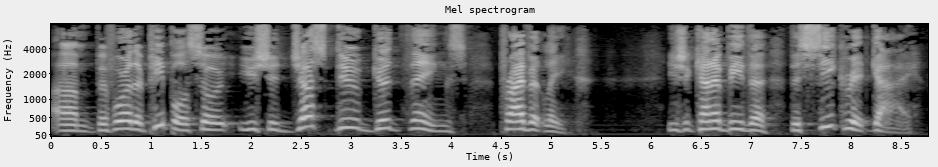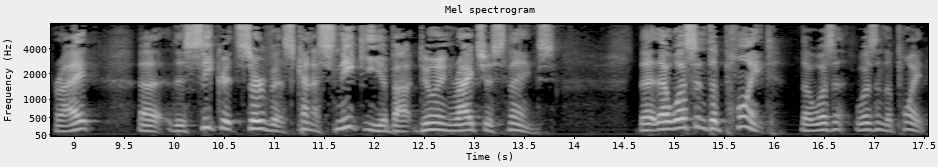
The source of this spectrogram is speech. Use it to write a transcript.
um, before other people, so you should just do good things privately. You should kind of be the, the secret guy, right? Uh, the secret service, kind of sneaky about doing righteous things. That, that wasn't the point. That wasn't, wasn't the point.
